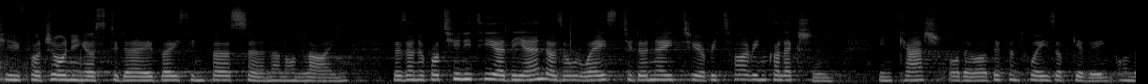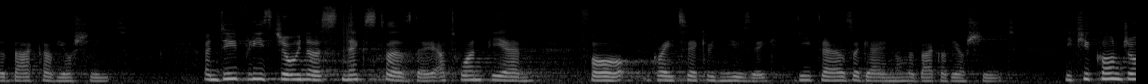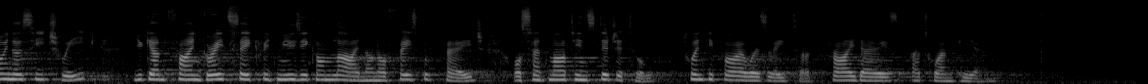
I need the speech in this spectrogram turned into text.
Thank you for joining us today, both in person and online. There's an opportunity at the end, as always, to donate to a retiring collection in cash, or there are different ways of giving on the back of your sheet. And do please join us next Thursday at 1 p.m. for Great Sacred Music. Details again on the back of your sheet. If you can't join us each week, you can find Great Sacred Music online on our Facebook page or St. Martin's Digital 24 hours later, Fridays at 1 p.m.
